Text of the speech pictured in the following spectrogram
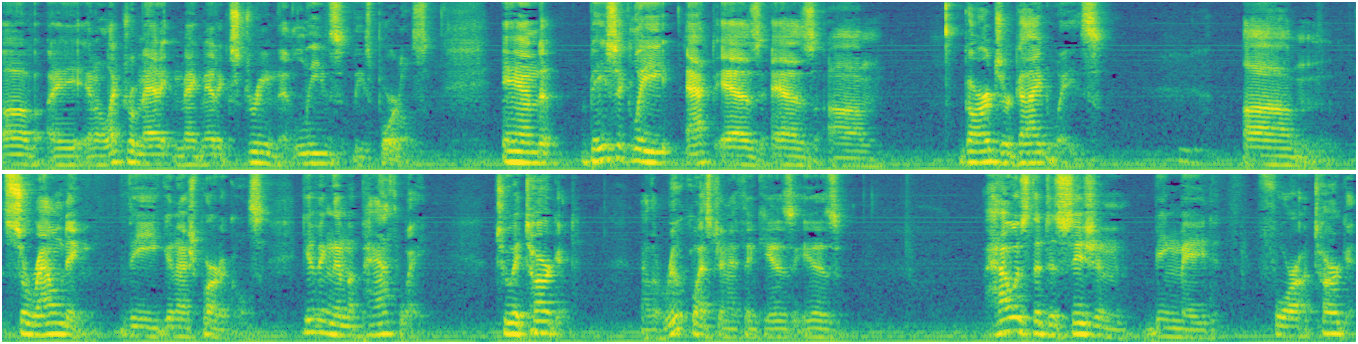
of a, an electromagnetic magnetic stream that leaves these portals, and basically act as as um, guards or guideways um, surrounding the Ganesh particles, giving them a pathway to a target. Now, the real question I think is is how is the decision being made for a target?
